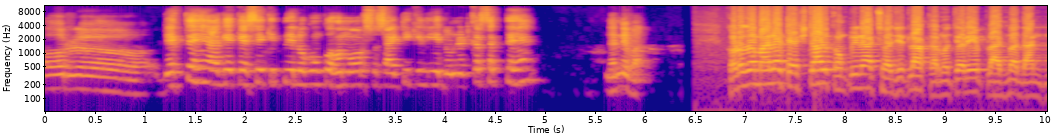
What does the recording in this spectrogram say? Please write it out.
और देखते हैं आगे कैसे कितने लोगों को हम और सोसाइटी के लिए डोनेट कर सकते हैं। धन्यवाद। કડોદરામાં ટેક્સટાઇલ કંપનીના છ જેટલા કર્મચારીએ પ્લાઝમા દાન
